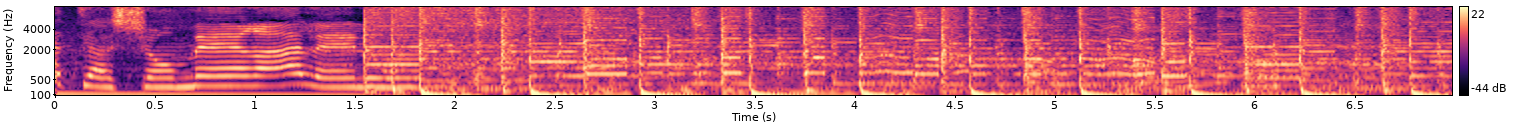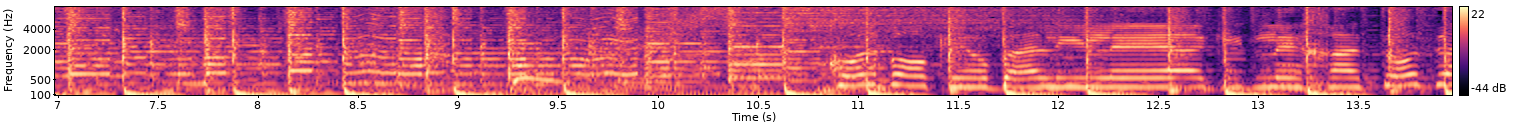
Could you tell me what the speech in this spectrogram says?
אתה שומר עלינו להגיד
